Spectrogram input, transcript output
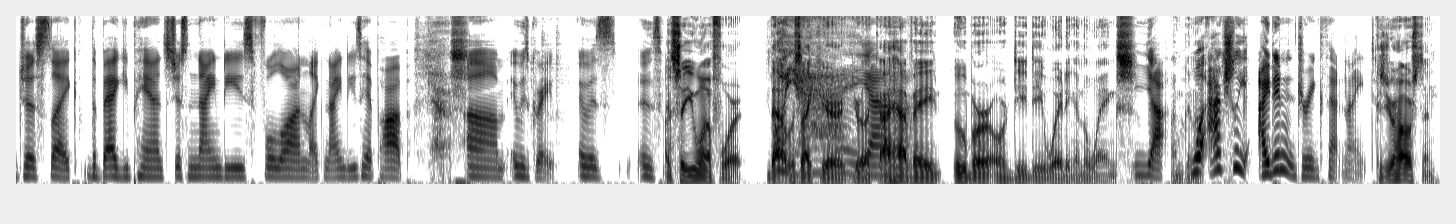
just like the baggy pants, just '90s full on like '90s hip hop. Yes. Um, it was great. It was it was fun. and so you went for it. That Oh, was like your. yeah, You're like I have a Uber or DD waiting in the wings yeah. I'm gonna- Well, actually, I didn't drink that night because you're hosting.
